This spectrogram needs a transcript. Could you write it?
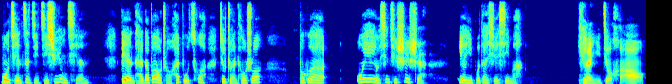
目前自己急需用钱，电台的报酬还不错，就转头说：“不过，我也有兴趣试试，愿意不断学习吗？” 愿意就好。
